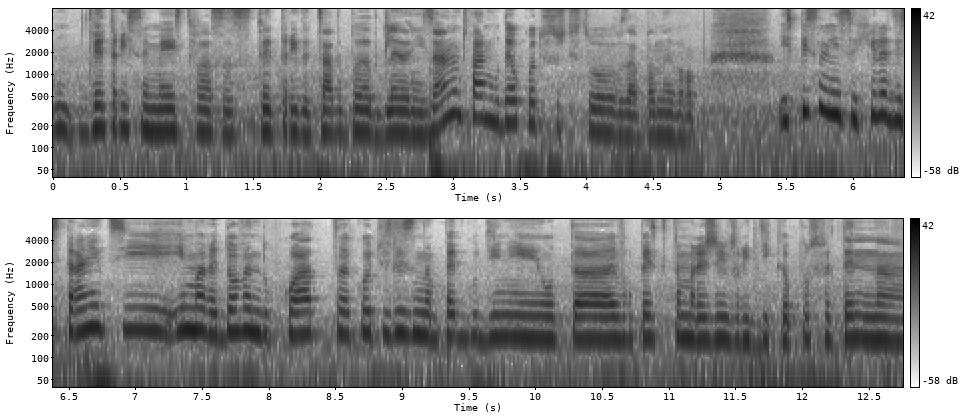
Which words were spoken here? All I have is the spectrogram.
две-три семейства с две-три деца да бъдат гледани заедно, това е модел, който съществува в Западна Европа. Изписани са хиляди страници, има редовен доклад, който излиза на 5 години от Европейската мрежа Евридика, посветен на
